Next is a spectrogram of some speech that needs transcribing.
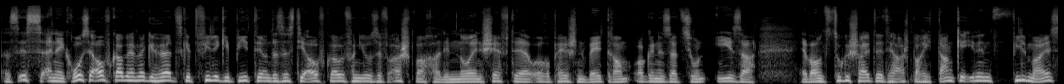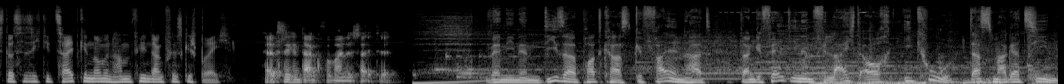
Das ist eine große Aufgabe, haben wir gehört. Es gibt viele Gebiete und das ist die Aufgabe von Josef Aschbacher, dem neuen Chef der Europäischen Weltraumorganisation ESA. Er war uns zugeschaltet. Herr Aschbacher, ich danke Ihnen vielmals, dass Sie sich die Zeit genommen haben. Vielen Dank fürs Gespräch. Herzlichen Dank von meiner Seite. Wenn Ihnen dieser Podcast gefallen hat, dann gefällt Ihnen vielleicht auch IQ, das Magazin.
